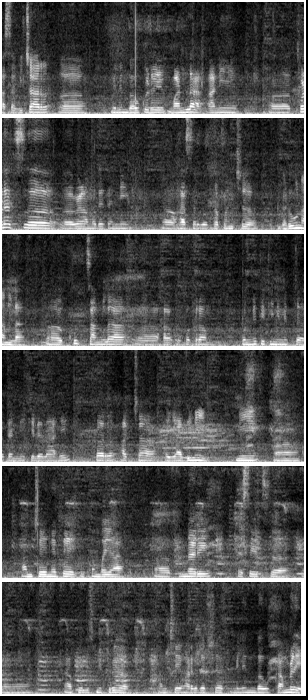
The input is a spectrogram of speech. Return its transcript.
असा विचार मिलिंद भाऊकडे मांडला आणि थोड्याच वेळामध्ये त्यांनी हा सर्व प्रपंच घडवून आणला. खूप चांगला हा उपक्रम पुण्यतिथीनिमित्त त्यांनी केलेला आहे. तर आजच्या या दिनी मी आमचे नेते उत्तमभैया कुंडारे फुंडारे तसेच पोलीस मित्र आमचे मार्गदर्शक मिलिंद भाऊ कांबळे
